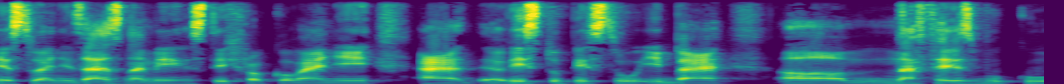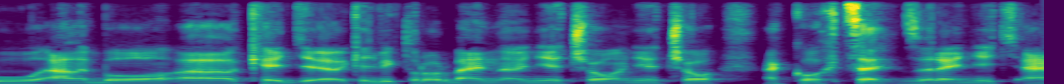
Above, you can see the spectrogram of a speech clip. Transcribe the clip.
nie sú ani záznamy z tých rokovaní a výstupy sú iba um, na Facebooku alebo uh, keď, keď Viktor Orbán niečo, niečo ako chce zverejniť a,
